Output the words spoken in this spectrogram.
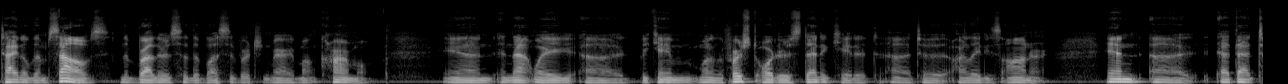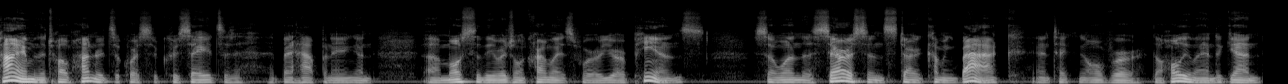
titled themselves the Brothers of the Blessed Virgin Mary of Mount Carmel and in that way uh, became one of the first orders dedicated uh, to Our Lady's honor. And uh, at that time, in the 1200s, of course, the Crusades had been happening, and uh, most of the original Carmelites were Europeans. So when the Saracens started coming back and taking over the Holy Land again,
